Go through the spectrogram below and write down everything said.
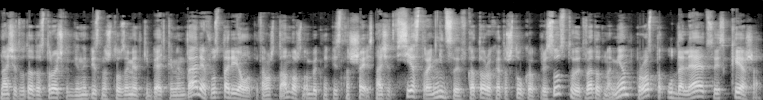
Значит, вот эта строчка, где написано, что у заметки 5 комментариев, устарела, потому что там должно быть написано 6. Значит, все страницы, в которых эта штука присутствует, в этот момент просто удаляются из кэша.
